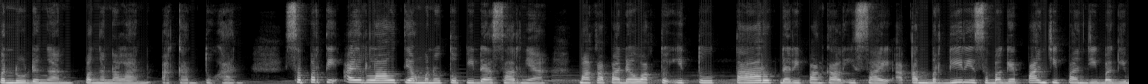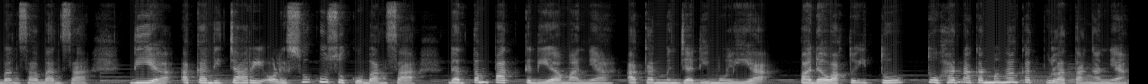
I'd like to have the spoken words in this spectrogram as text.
penuh dengan pengenalan akan Tuhan. Seperti air laut yang menutupi dasarnya, maka pada waktu itu taruk dari pangkal Isai akan berdiri sebagai panji-panji bagi bangsa-bangsa. Dia akan dicari oleh suku-suku bangsa dan tempat kediamannya akan menjadi mulia. Pada waktu itu, Tuhan akan mengangkat pula tangannya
